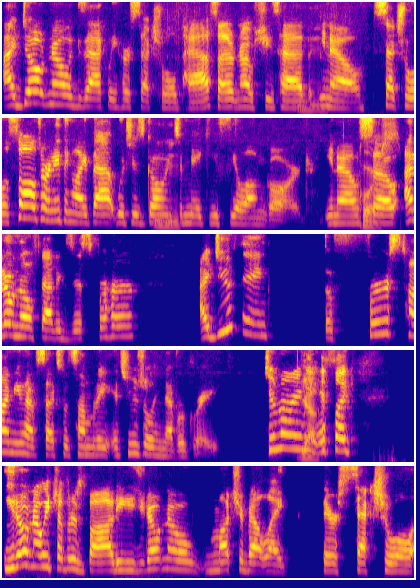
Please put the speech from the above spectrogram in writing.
I don't know exactly her sexual past. I don't know if she's had, Mm-hmm. you know, sexual assault or anything like that, which is going to make you feel on guard, you know? So I don't know if that exists for her. I do think the first time you have sex with somebody, it's usually never great. Do you know what I mean? Yeah. It's like you don't know each other's bodies, you don't know much about like their sexual,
